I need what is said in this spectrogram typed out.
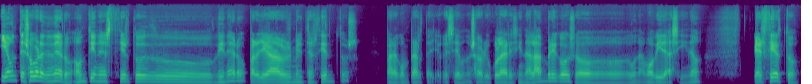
Y aún te sobra dinero, aún tienes cierto dinero para llegar a los 1300 para comprarte, yo que sé, unos auriculares inalámbricos o una movida así, ¿no? es cierto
